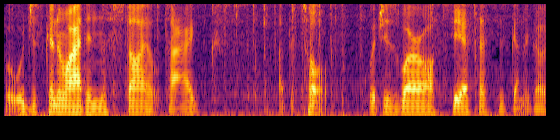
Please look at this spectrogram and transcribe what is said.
but we're just going to add in the style tags at the top which is where our CSS is going to go.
